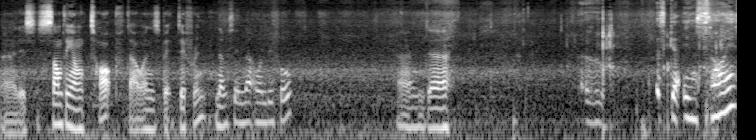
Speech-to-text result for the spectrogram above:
Uh, there's something on top. That one's a bit different. Never seen that one before. And uh, oh, let's get inside.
